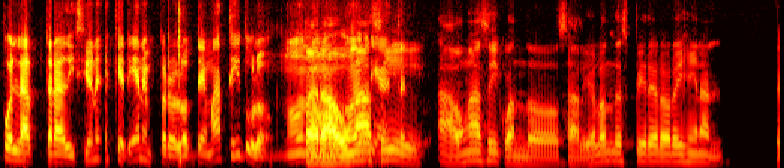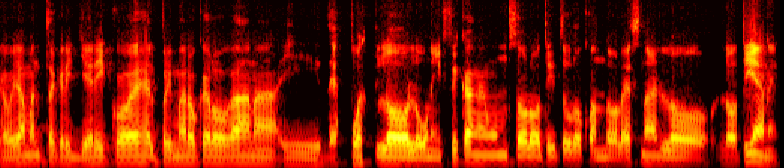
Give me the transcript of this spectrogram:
por las tradiciones que tienen, pero los demás títulos no. Pero aún así, aún así, cuando salió el Spirit original, obviamente Chris Jericho es el primero que lo gana y después lo, unifican en un solo título cuando Lesnar lo, lo tiene.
